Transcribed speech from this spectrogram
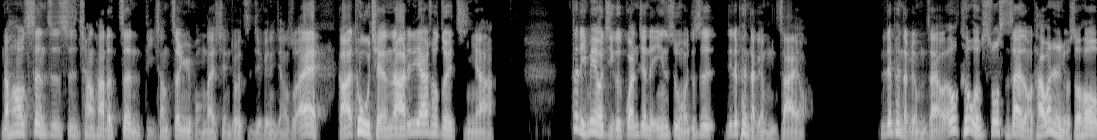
然后甚至是像他的政敌，像曾玉鹏那些人，就会直接跟你讲说：，哎，赶快吐钱啦！你利亚手嘴急啊！这里面有几个关键的因素啊，就是你得骗打给我们摘哦。你得骗打给我们摘哦，可我说实在的，台湾人有时候，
